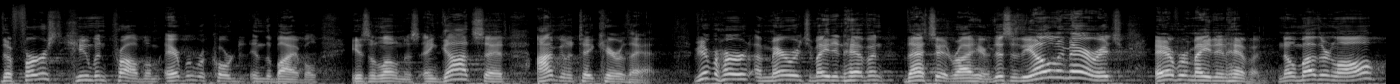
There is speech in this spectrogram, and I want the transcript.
The first human problem ever recorded in the Bible is aloneness. And God said, I'm going to take care of that. Have you ever heard a marriage made in heaven? That's it right here. This is the only marriage ever made in heaven. No mother in law,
